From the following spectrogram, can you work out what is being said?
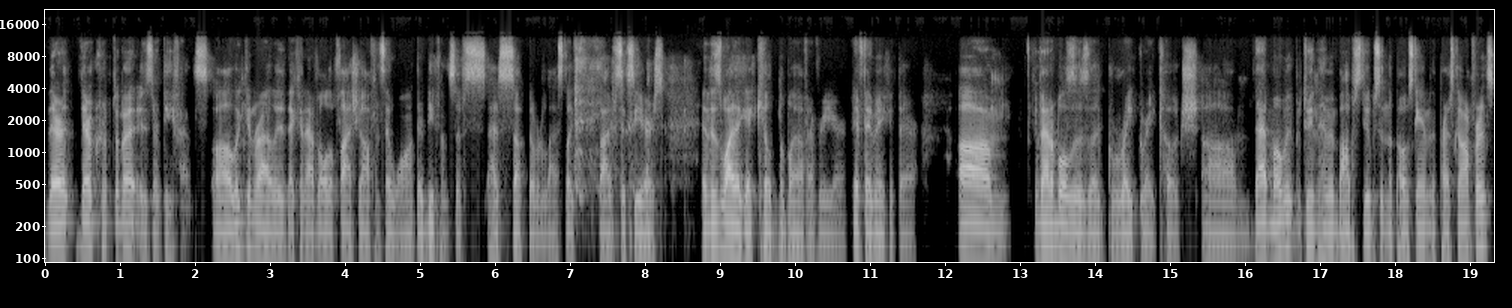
their their kryptonite is their defense. Uh, Lincoln Riley, they can have all the flashy offense they want. Their defense has, has sucked over the last like five six years, and this is why they get killed in the playoff every year if they make it there. Um, Venables is a great great coach. Um, that moment between him and Bob Stoops in the post game in the press conference.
